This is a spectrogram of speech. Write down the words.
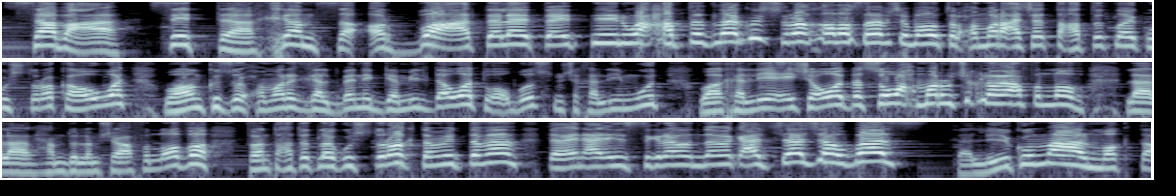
سبعة ستة خمسة أربعة تلاتة اتنين واحد. حطيت like واشتراك. خلاص أنا مش هموت الحمار عشان انت حطيت like واشتراك اهوت. وهنقذ الحمار الغلبان الجميل دوت. وبص مش هخليه يموت وهخليه يعيش اهوت. بس هو حمار وشكله هيقع في اللافا. لا لا الحمد لله مش هيقع في اللافا. فانت حطيت like واشتراك. تمام تمام. تابعين على الانستجرام قدامك على الشاشة وبس. خليكم مع المقطع.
